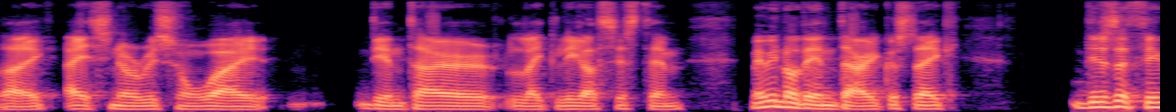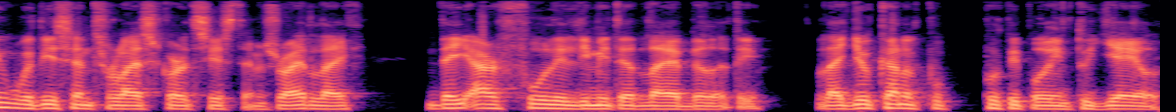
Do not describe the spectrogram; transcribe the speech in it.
like I see no reason why the entire like legal system. Maybe not the entire, because like there's the thing with decentralized court systems, right? Like they are fully limited liability. Like you cannot put, put people into jail.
